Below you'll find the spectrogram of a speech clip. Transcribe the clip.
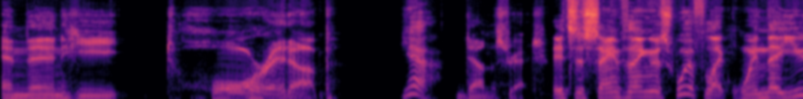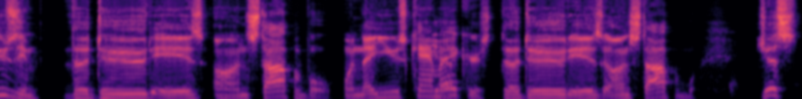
And then he tore it up Yeah, down the stretch. it's the same thing with Swift. Like when they use him, the dude is unstoppable. When they use Cam Yeah. Akers, the dude is unstoppable. Just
